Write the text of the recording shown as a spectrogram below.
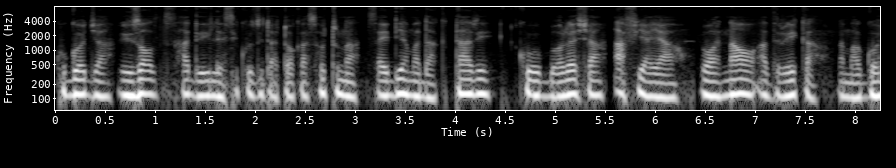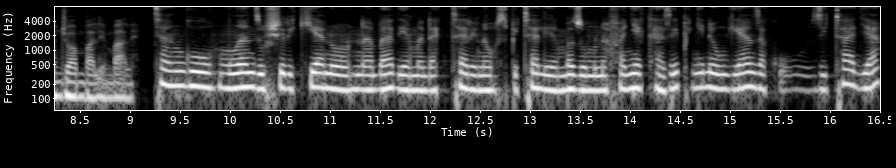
kugoja results hadi ile siku zitatoka. So tunasaidia madaktari kuboresha afya yao. Wanaoathirika na magonjwa mbalimbali tangu mwanze ushirikiano na baadhi ya madaktari na hospitali ambazo mnafanyia kazi pengine ungeanza kuzitaja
